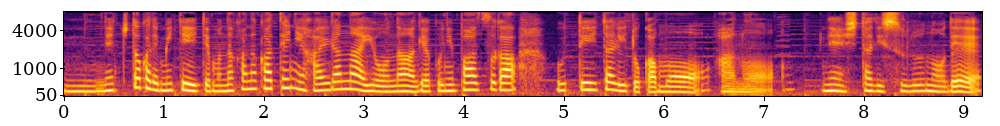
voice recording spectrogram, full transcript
うん、ネットとかで見ていてもなかなか手に入らないような逆にパーツが売っていたりとかもあのねしたりするので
